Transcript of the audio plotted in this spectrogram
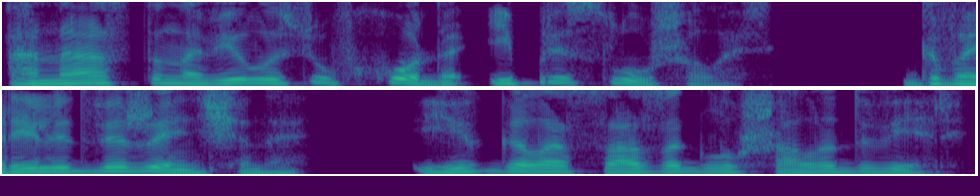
она остановилась у входа и прислушалась. Говорили две женщины. Их голоса заглушала дверь.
